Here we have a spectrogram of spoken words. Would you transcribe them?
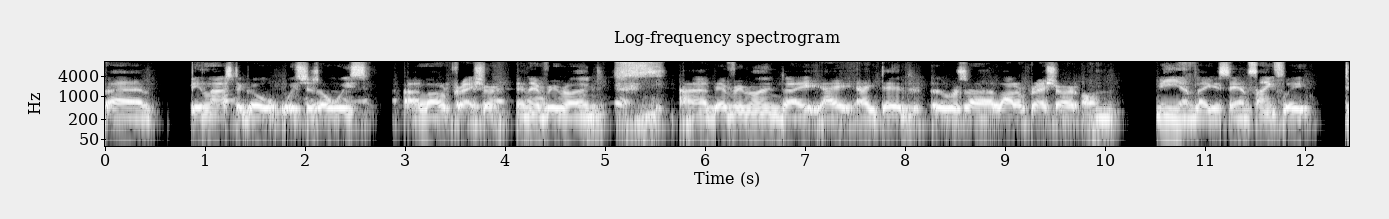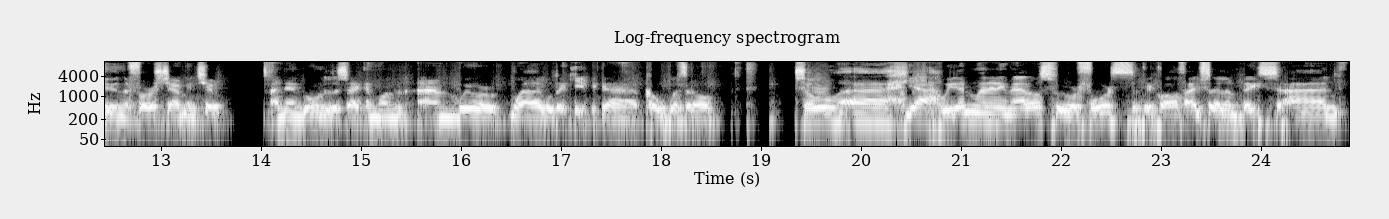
uh, being last to go, which is always a lot of pressure in every round. And every round I, I, I did, there was a lot of pressure on me and Legacy. And thankfully, doing the first championship and then going to the second one, um, we were well able to keep uh, cope with it all. So uh, yeah, we didn't win any medals. We were fourth. We qualified for the Olympics, and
